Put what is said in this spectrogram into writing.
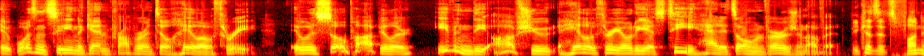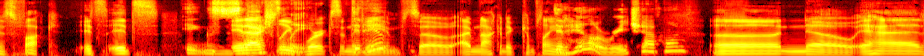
it wasn't seen again proper until Halo Three. It was so popular, even the offshoot Halo Three ODST had its own version of it. Because it's fun as fuck. It's it's Exactly. it actually works in the Did Halo- game, so I'm not going to complain. Did Halo Reach have one? uh no, it had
